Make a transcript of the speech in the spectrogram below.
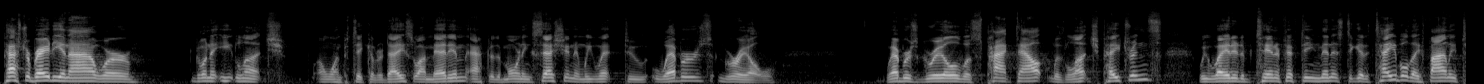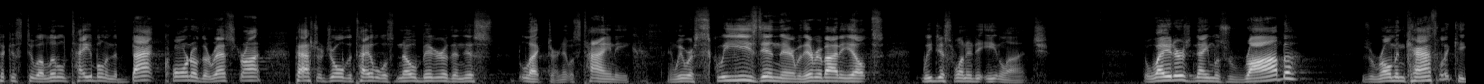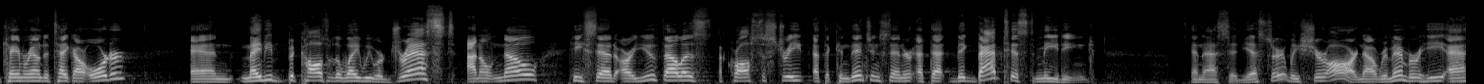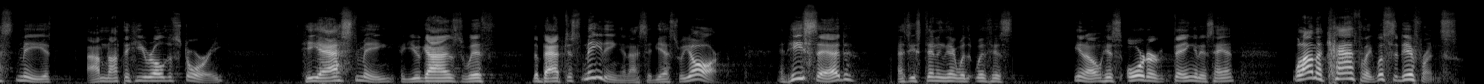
Pastor Brady and I were going to eat lunch on one particular day, so I met him after the morning session and we went to Weber's Grill. Weber's Grill was packed out with lunch patrons. We waited 10 or 15 minutes to get a table. They finally took us to a little table in the back corner of the restaurant. Pastor Joel, the table was no bigger than this lectern, it was tiny. And we were squeezed in there with everybody else. We just wanted to eat lunch. The waiter's name was Rob. He was a Roman Catholic. He came around to take our order. And maybe because of the way we were dressed, I don't know, he said, Are you fellas across the street at the convention center at that big Baptist meeting? And I said, Yes, sir, we sure are. Now remember, he asked me, I'm not the hero of the story. He asked me, Are you guys with the Baptist meeting? And I said, Yes, we are. And he said, as he's standing there with, with his, you know, his order thing in his hand, Well, I'm a Catholic. What's the difference?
